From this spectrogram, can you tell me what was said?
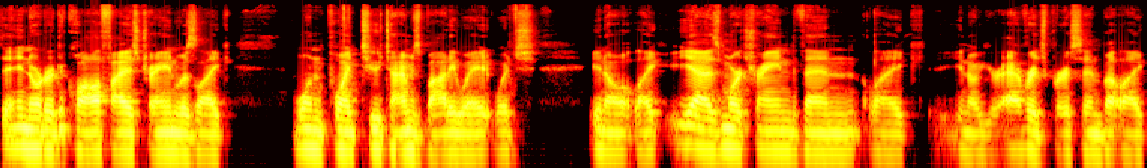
in order to qualify as trained was like one point two times body weight, which you know, like yeah, is more trained than like you know your average person, but like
